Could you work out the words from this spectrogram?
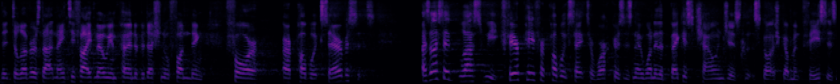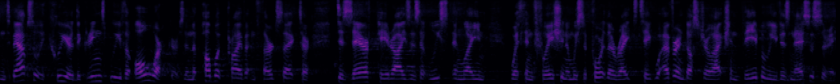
that delivers that £95 million of additional funding for our public services. As I said last week, fair pay for public sector workers is now one of the biggest challenges that the Scottish Government faces. And to be absolutely clear, the Greens believe that all workers in the public, private and third sector deserve pay rises at least in line with inflation. And we support their right to take whatever industrial action they believe is necessary.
